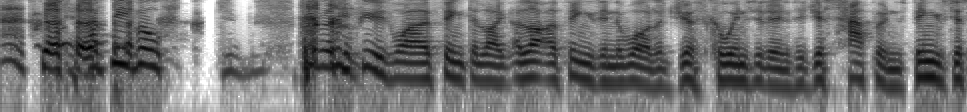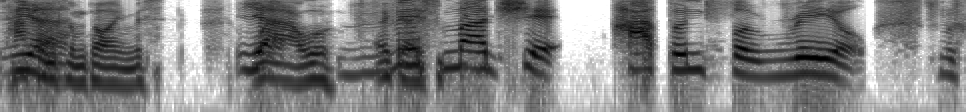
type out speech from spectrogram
and people, people are confused why I think that like a lot of things in the world are just coincidence. It just happens. Things just happen Yeah. sometimes. yeah, Wow. Okay. this mad shit happened for real.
